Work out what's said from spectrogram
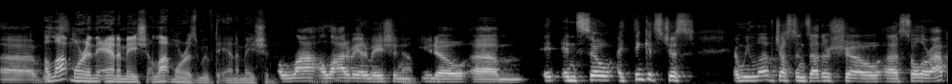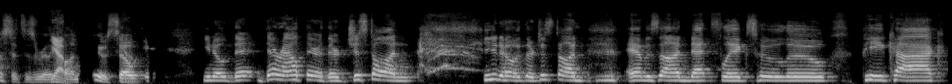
uh Mm-hmm. A lot more in the animation. A lot more has moved to animation. a lot a lot of animation you know um and, and so i think it's just and we love justin's other show uh solar opposites is really Yeah. fun too so it, you know they're, they're out there they're just on you know they're just on amazon netflix hulu peacock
